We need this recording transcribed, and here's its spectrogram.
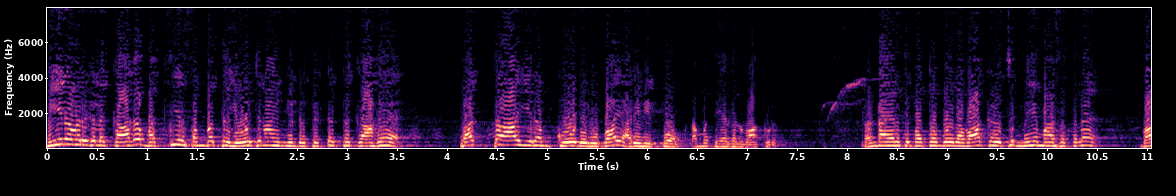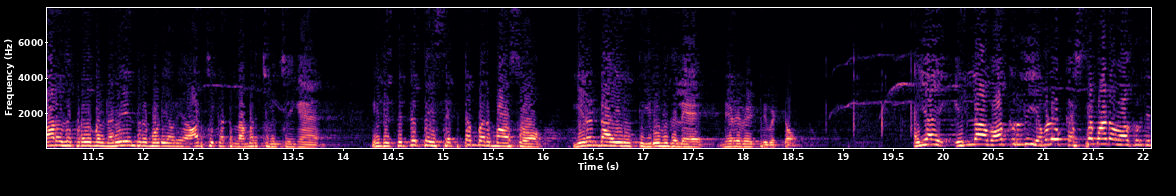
மீனவர்களுக்காக மத்திய சம்பத்த யோஜனா என்கின்ற திட்டத்துக்காக பத்தாயிரம் கோடி ரூபாய் அறிவிப்போம் நம்ம தேர்தல் வாக்குறுதி. ரெண்டாயிரத்தி பத்தொன்பதுல வாக்களிச்சு மே மாசத்துல பாரத பிரதமர் நரேந்திர மோடி அவரை ஆட்சி கட்டல் அமர்ச்சி வச்சீங்க. இந்த திட்டத்தை செப்டம்பர் மாசம் இரண்டாயிரத்தி இருபதுல நிறைவேற்றி விட்டோம் ஐயா எல்லா வாக்குறுதி எவ்வளவு கஷ்டமான வாக்குறுதி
